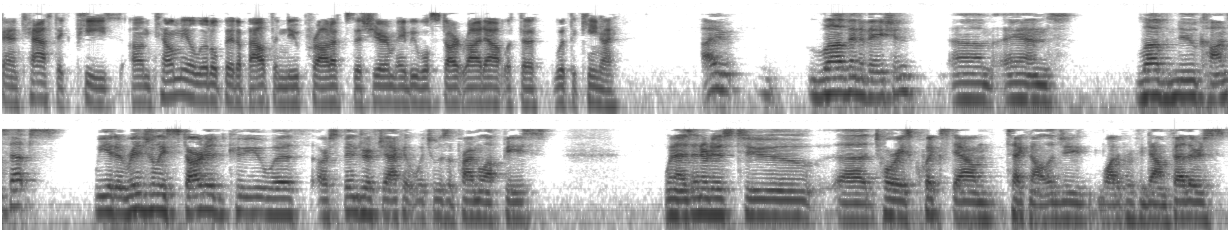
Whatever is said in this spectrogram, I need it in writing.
fantastic piece. Um, tell me a little bit about the new products this year. Maybe we'll start right out with the with the Kenai. I love innovation um, and love new concepts we had originally started Kuiu with our Spindrift jacket, which was a Primaloft piece. When I was introduced to uh, Toray's Quicks Down technology, waterproofing down feathers,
